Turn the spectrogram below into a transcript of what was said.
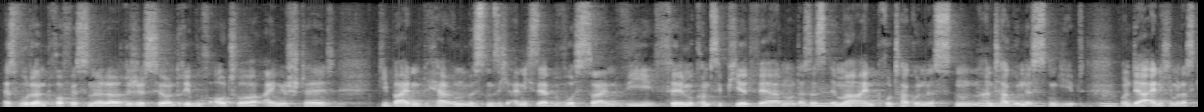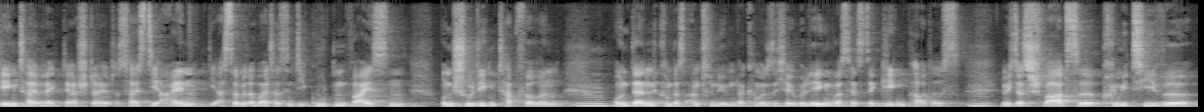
Es wurde ein professioneller Regisseur und Drehbuchautor eingestellt. Die beiden Herren müssten sich eigentlich sehr bewusst sein, wie Filme konzipiert werden und dass mhm. es immer einen Protagonisten und einen mhm. Antagonisten gibt mhm. und der eigentlich immer das Gegenteil darstellt. Das heißt, die einen, die Asta-Mitarbeiter sind die guten, weißen, unschuldigen, tapferen mhm. und dann kommt das Antonym. Da kann man sich ja überlegen, was jetzt der Gegenpart ist. Mhm. Nämlich das schwarze, primitive,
